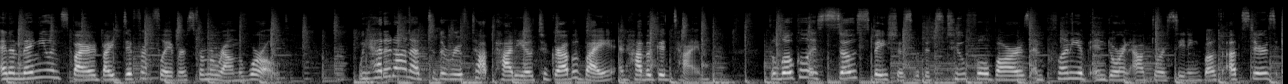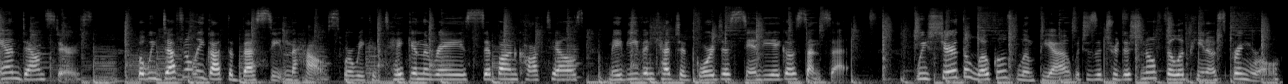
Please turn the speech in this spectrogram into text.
and a menu inspired by different flavors from around the world. We headed on up to the rooftop patio to grab a bite and have a good time. The local is so spacious with its two full bars and plenty of indoor and outdoor seating both upstairs and downstairs. But we definitely got the best seat in the house, where we could take in the rays, sip on cocktails, maybe even catch a gorgeous San Diego sunset. We shared the locals' lumpia, which is a traditional Filipino spring roll,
